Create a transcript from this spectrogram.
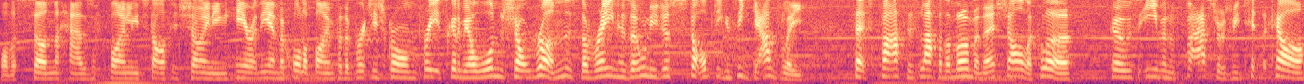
Well, the sun has finally started shining here at the end of qualifying for the British Grand Prix. It's going to be a one-shot run as the rain has only just stopped. You can see Gasly sets fastest lap at the moment there. Charles Leclerc goes even faster as we tip the car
